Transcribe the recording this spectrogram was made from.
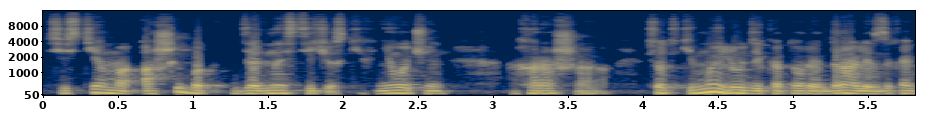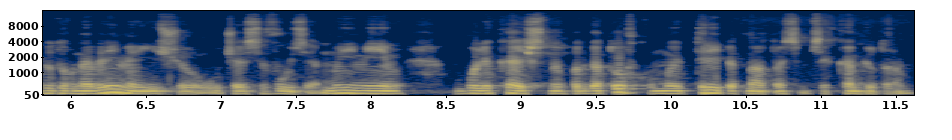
система ошибок диагностических не очень хороша. Все-таки мы, люди, которые дрались за компьютерное время, еще учась в ВУЗе, мы имеем более качественную подготовку, мы трепетно относимся к компьютерам.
